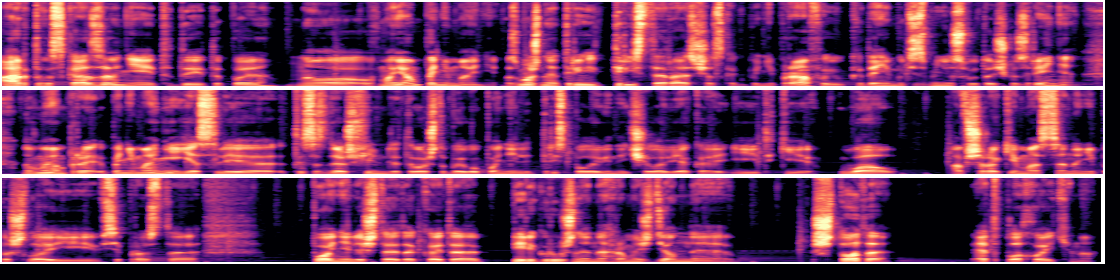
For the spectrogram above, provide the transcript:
арт-высказывание и т.д. и т.п. Но в моем понимании, возможно, я три- 300 раз сейчас как бы не прав и когда-нибудь изменю свою точку зрения, но в моем понимании, если ты создаешь фильм для того, чтобы его поняли три с половиной человека и такие «Вау!», а в широкие массы оно не пошло, и все просто поняли, что это какое-то перегруженное, нагроможденное что-то, это плохое кино.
